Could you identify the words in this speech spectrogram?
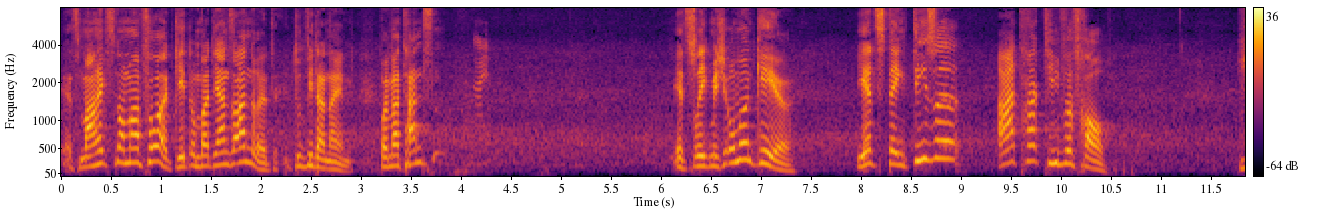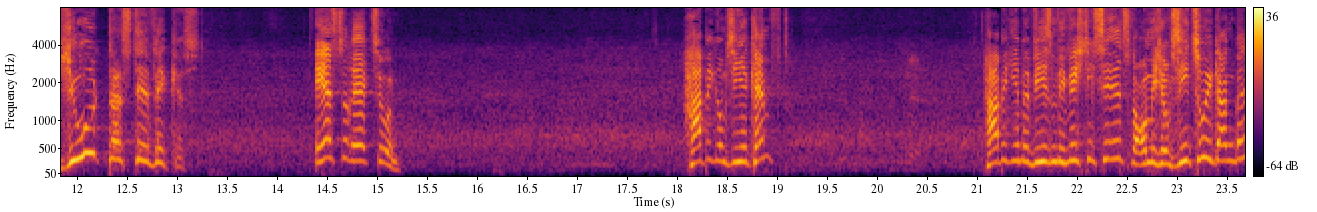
Jetzt mache ich es nochmal vor. Es geht um was ganz anderes. Du wieder nein. Wollen wir tanzen? Nein. Jetzt drehe ich mich um und gehe. Jetzt denkt diese attraktive Frau, Gut, dass der weg ist. Erste Reaktion. Habe ich um sie gekämpft? Habe ich ihr bewiesen, wie wichtig sie ist, warum ich auf sie zugegangen bin?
